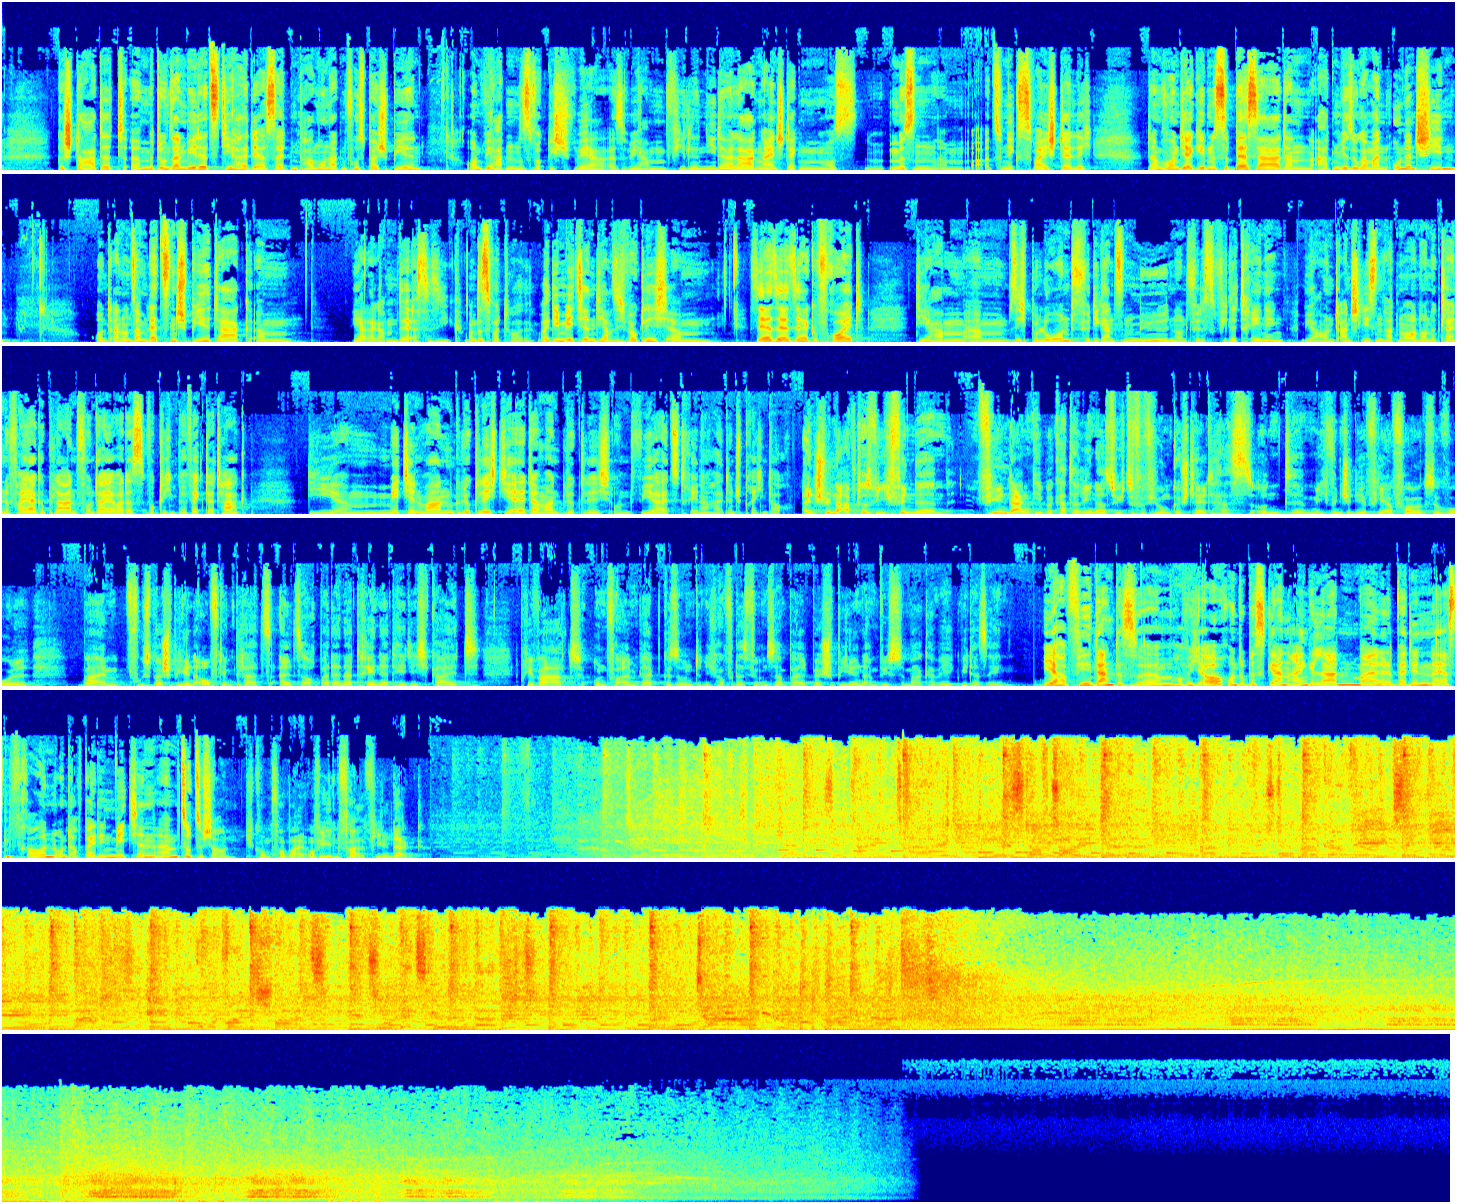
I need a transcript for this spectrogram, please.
gestartet äh, mit unseren Mädels, die halt erst seit ein paar Monaten Fußball spielen. Und wir hatten es wirklich schwer. Also wir haben viele Niederlagen einstecken muss, müssen, ähm, zunächst zweistellig. Dann wurden die Ergebnisse besser. Dann hatten wir sogar mal einen Unentschieden. Und an unserem letzten Spieltag, ähm, ja, da gab der erste Sieg. Und das war toll. Weil die Mädchen, die haben sich wirklich ähm, sehr, sehr, sehr gefreut. Die haben ähm, sich belohnt für die ganzen Mühen und für das viele Training. Ja, und anschließend hatten wir auch noch eine kleine Feier geplant. Von daher war das wirklich ein perfekter Tag. Die ähm, Mädchen waren glücklich, die Eltern waren glücklich und wir als Trainer halt entsprechend auch. Ein schöner Abschluss, wie ich finde. Vielen Dank, liebe Katharina, dass du dich zur Verfügung gestellt hast. Und ähm, ich wünsche dir viel Erfolg sowohl beim Fußballspielen auf dem Platz als auch bei deiner Trainertätigkeit privat und vor allem bleib gesund und ich hoffe, dass wir uns dann bald bei Spielen am Wüstemarker Weg wiedersehen. Ja, vielen Dank, das ähm, hoffe ich auch. Und du bist gern eingeladen, mal bei den ersten Frauen und auch bei den Mädchen ähm, zuzuschauen. Ich komme vorbei, auf jeden Fall. Vielen Dank.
